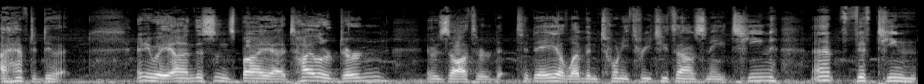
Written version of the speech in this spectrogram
I have to do it. Anyway, uh, this one's by uh, Tyler Durden it was authored today, 11-23-2018, at 15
